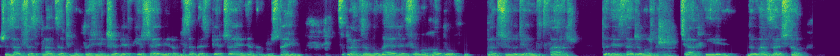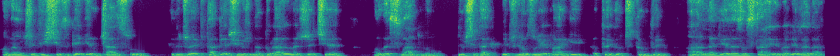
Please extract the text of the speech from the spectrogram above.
że zawsze sprawdza, czy mu ktoś nie grzebie w kieszeni, robi zabezpieczenia na różne, sprawdza numery samochodów, patrzy ludziom w twarz. To nie jest tak, że można ciach i wymazać to. One oczywiście z biegiem czasu, kiedy człowiek wtapia się już w naturalne życie, one słabną już się tak nie przywiązuje wagi do tego czy tamtego, ale wiele zostaje na wiele lat.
